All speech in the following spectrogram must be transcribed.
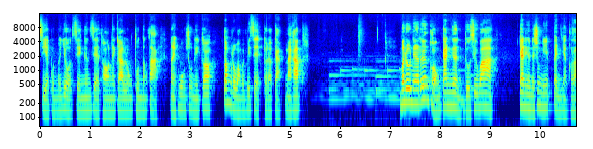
เสียผลประโยชน์เสียเงินเสียทองในการลงทุนต่างๆ ในห่วงช่วงนี้ก็ต้องระวังเป็นพิเศษก็แล้วกันนะครับ มาดูในเรื่องของการเงินดูซิว่า การเงินในช่วงนี้เป็นอย่างไร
